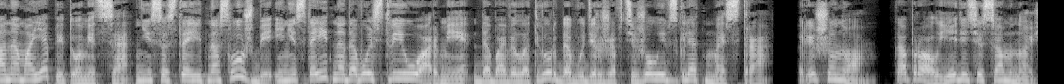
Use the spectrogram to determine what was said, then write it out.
«Она моя питомица, не состоит на службе и не стоит на довольствии у армии», добавила твердо, выдержав тяжелый взгляд мэстра. «Решено. Капрал, едете со мной»,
